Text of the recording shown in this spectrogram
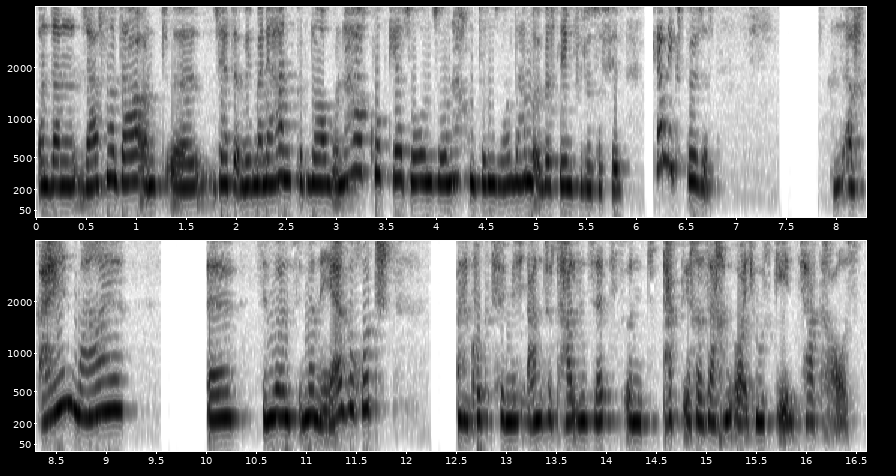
Und dann saß man da und äh, sie hat irgendwie meine Hand genommen und, ach, guck, ja, so und so, nach und und so. Und da haben wir über das Leben philosophiert. Gar nichts Böses. Und auf einmal äh, sind wir uns immer näher gerutscht. Und dann guckt sie mich an, total entsetzt und packt ihre Sachen, oh, ich muss gehen, zack, raus.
